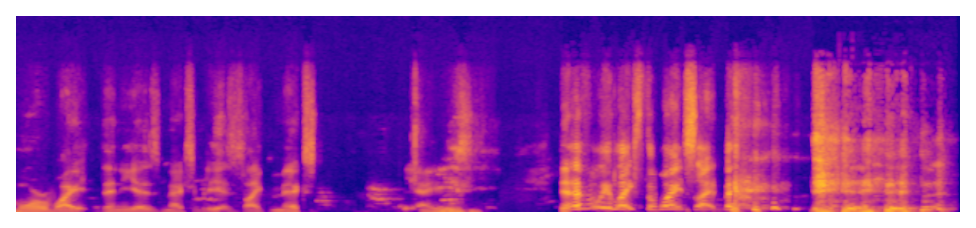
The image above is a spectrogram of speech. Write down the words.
more white than he is Mexican, but he is like mixed. Yeah, he's definitely likes the white side better.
